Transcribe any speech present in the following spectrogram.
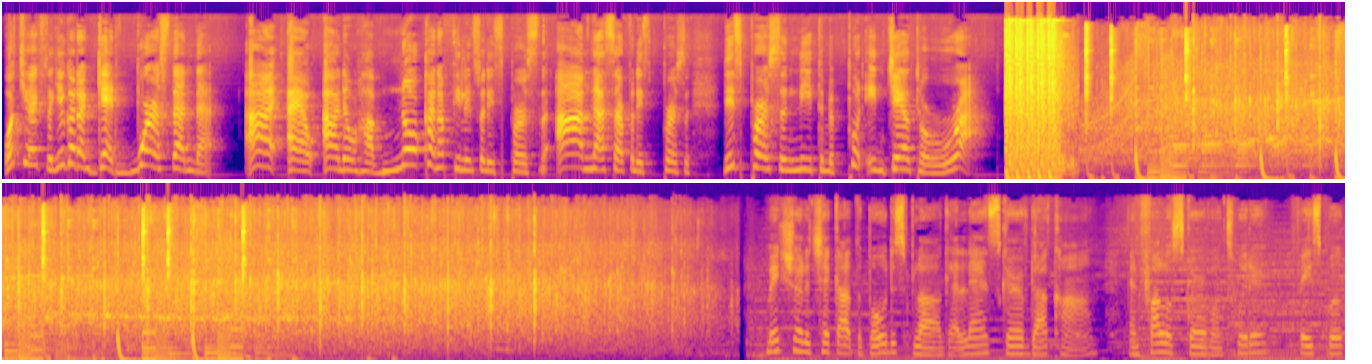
What you expect? You're gonna get worse than that. I I I don't have no kind of feelings for this person. I'm not sorry for this person. This person need to be put in jail to rot. Make sure to check out the boldest blog at lancescurv.com and follow Scurv on Twitter, Facebook,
